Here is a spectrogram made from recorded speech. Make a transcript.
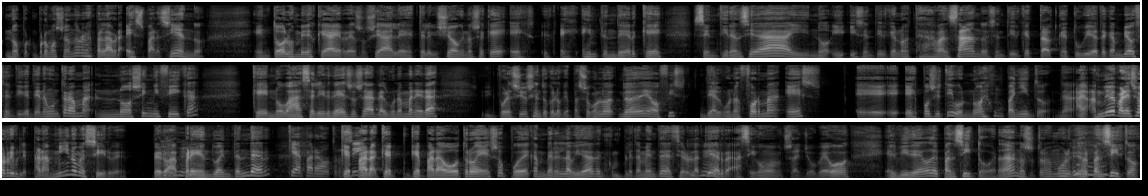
no pro- promocionando las palabras, esparciendo en todos los medios que hay, redes sociales, televisión y no sé qué, es, entender que sentir ansiedad y, no, y, sentir que no estás avanzando, sentir que, que tu vida te cambió, sentir que tienes un trauma, no significa que no vas a salir de eso. O sea, de alguna manera, por eso yo siento que lo que pasó con lo, de The Office, de alguna forma es, eh, es positivo, no es un pañito. A, a mí me parece horrible, para mí no me sirve, pero aprendo a entender Que para otros. que, sí. para, que, que para otro eso puede cambiarle la vida de- completamente del cielo a la tierra. Así como, o sea, yo veo el video del pancito, ¿verdad? Nosotros vemos el video del pancito.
